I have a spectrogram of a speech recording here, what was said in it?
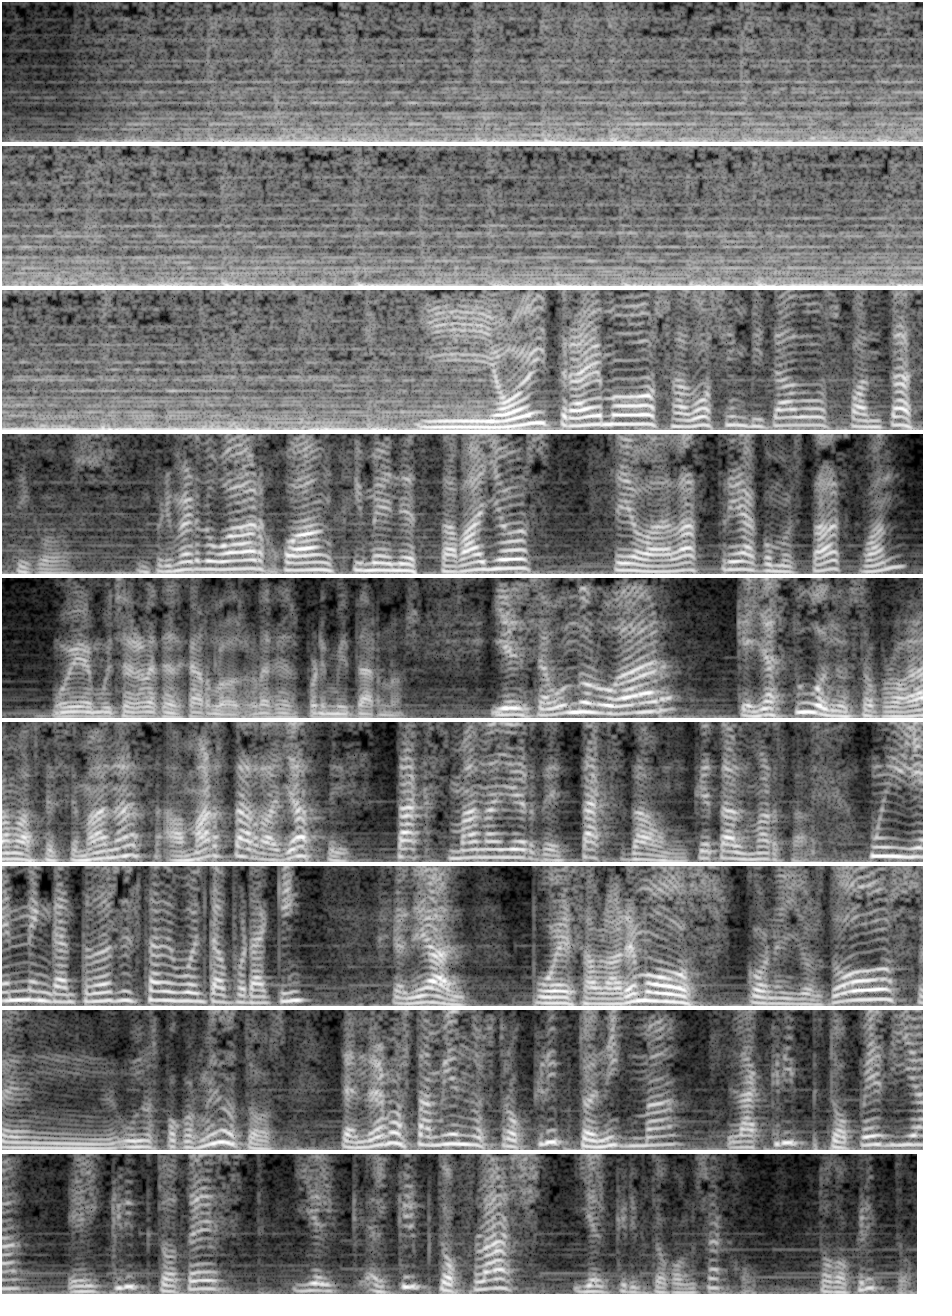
Y hoy traemos a dos invitados fantásticos. En primer lugar, Juan Jiménez Zaballos, CEO de Alastria. ¿Cómo estás, Juan? Muy bien, muchas gracias, Carlos. Gracias por invitarnos. Y en segundo lugar, que ya estuvo en nuestro programa hace semanas, a Marta Rayaces, Tax Manager de TaxDown. ¿Qué tal, Marta? Muy bien, encantados de estar de vuelta por aquí. Genial. Pues hablaremos con ellos dos en unos pocos minutos. Tendremos también nuestro Cripto Enigma, la Criptopedia, el Criptotest y el, el Cripto Flash y el Cripto Consejo todo cripto.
